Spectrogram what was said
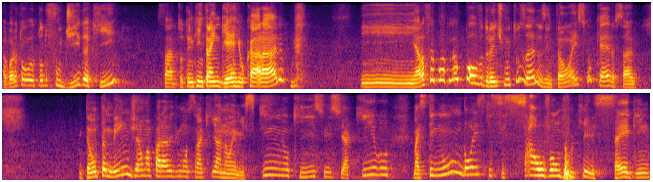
Agora eu tô todo fudido aqui, sabe? Tô tendo que entrar em guerra e o caralho. E ela foi boa pro meu povo durante muitos anos, então é isso que eu quero, sabe? Então também já é uma parada de mostrar que ah, não é mesquinho, que isso, isso e aquilo, mas tem um, dois que se salvam porque eles seguem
